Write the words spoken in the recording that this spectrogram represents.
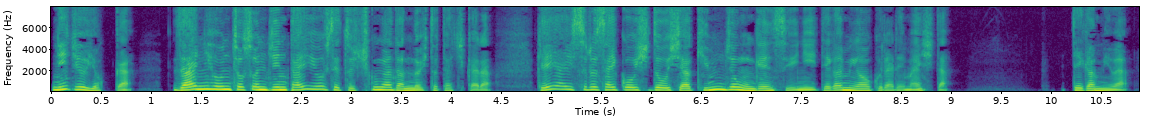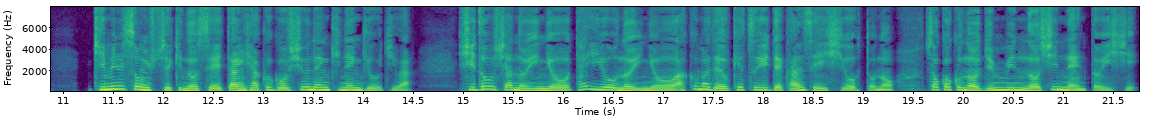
24日、在日本朝鮮人太陽節祝賀団の人たちから、敬愛する最高指導者金正恩元帥に手紙が送られました。手紙は、キミルソン主席の生誕105周年記念行事は、指導者の偉業、太陽の偉業をあくまで受け継いで完成しようとの祖国の人民の信念と意志、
